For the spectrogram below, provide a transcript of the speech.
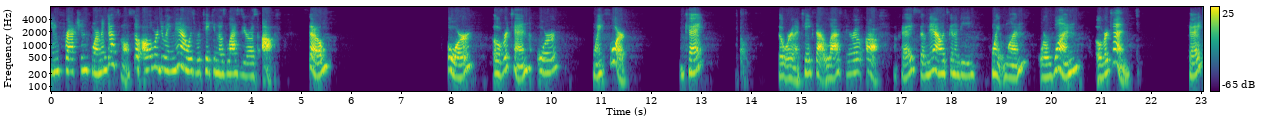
in fraction form and decimal. So all we're doing now is we're taking those last zeros off. So 4 over 10 or 0.4. Okay, so we're going to take that last zero off. Okay, so now it's going to be 0.1 or 1 over 10. Okay,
